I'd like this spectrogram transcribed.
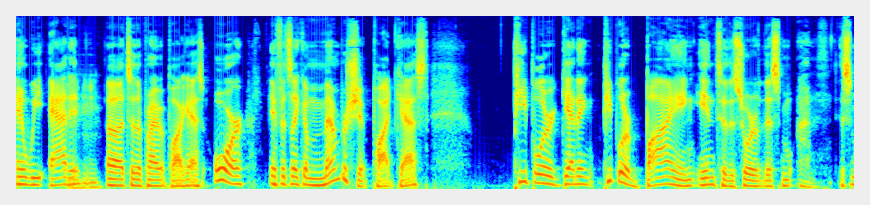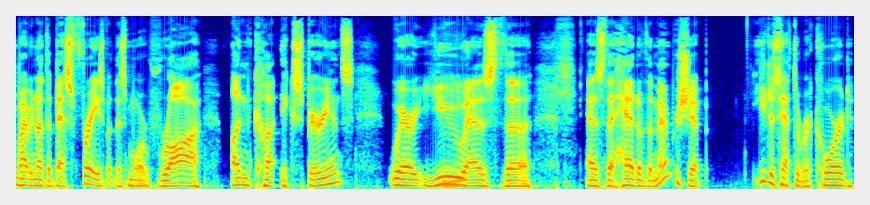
and we add it mm-hmm. uh, to the private podcast. Or if it's like a membership podcast, people are getting people are buying into the sort of this this is probably not the best phrase but this more raw uncut experience where you mm. as the as the head of the membership you just have to record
